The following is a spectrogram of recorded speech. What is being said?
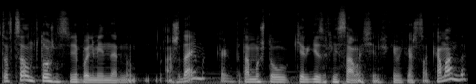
то в целом тоже, на самом более-менее, наверное, ожидаемо, как бы, потому что у киргизов не самая сильная, мне кажется, команда.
